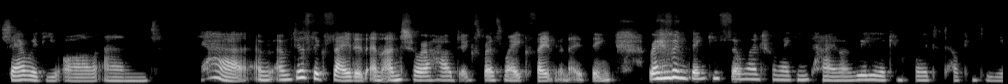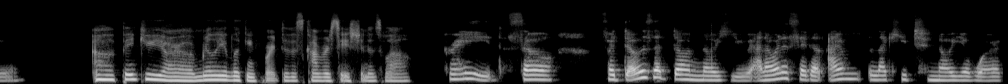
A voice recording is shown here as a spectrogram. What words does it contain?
share with you all. And yeah, I'm, I'm just excited and unsure how to express my excitement, I think. Raven, thank you so much for making time. I'm really looking forward to talking to you. Oh, thank you, Yarrow. I'm really looking forward to this conversation as well. Great. So, for those that don't know you, and I want to say that I'm lucky to know your work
